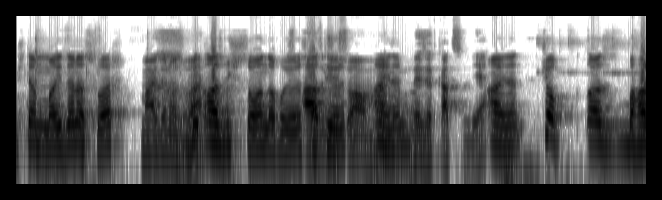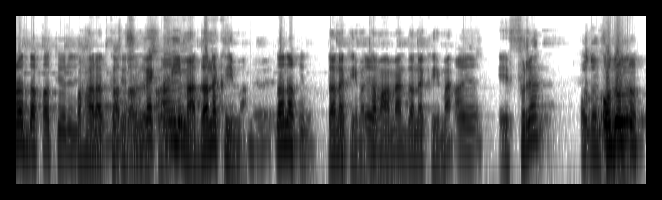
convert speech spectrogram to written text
işte maydanoz var. Maydanoz Bir, var. az bir şey soğan da koyuyoruz. Az bir şey soğan var. Aynen. Lezzet katsın diye. Aynen. Çok az baharat da katıyoruz. Baharat içine. katıyorsun ve Tatlandırsın. kıyma, dana kıyma. Dana kıyma. Dana kıyma, Evet. tamamen dana kıyma. Aynen. E, fırın, Odun Odunlu.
